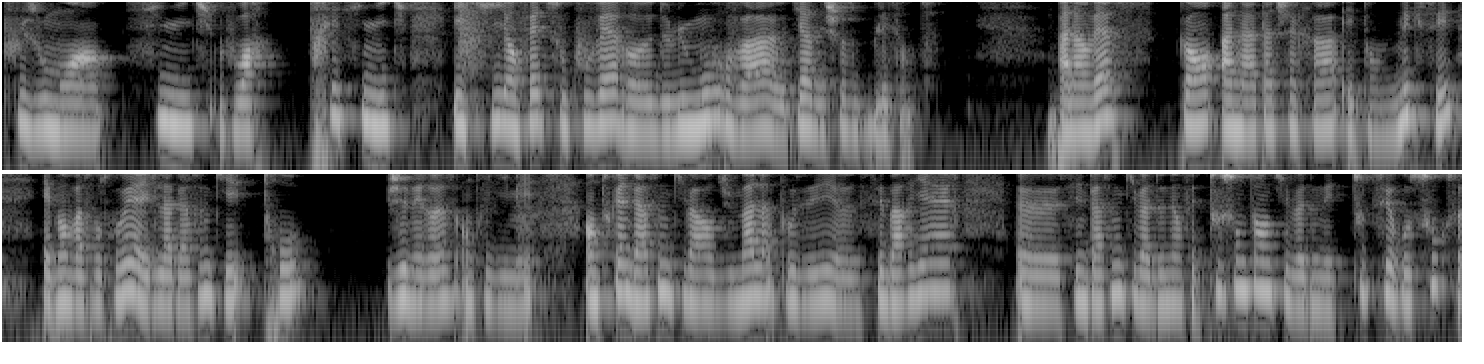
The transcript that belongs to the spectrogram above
plus ou moins cynique, voire très cynique, et qui en fait sous couvert de l'humour va dire des choses blessantes. À l'inverse, quand Anahata Chakra est en excès, et ben on va se retrouver avec la personne qui est trop généreuse entre guillemets. En tout cas une personne qui va avoir du mal à poser euh, ses barrières. Euh, c'est une personne qui va donner en fait tout son temps, qui va donner toutes ses ressources,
